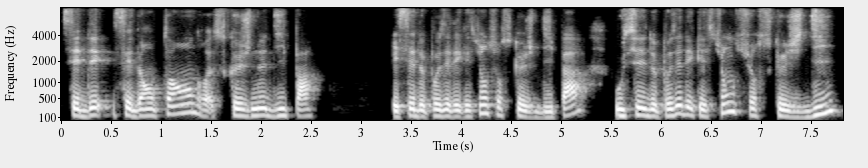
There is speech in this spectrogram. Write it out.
c'est d'entendre ce que je ne dis pas. Et c'est de poser des questions sur ce que je dis pas, ou c'est de poser des questions sur ce que je dis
